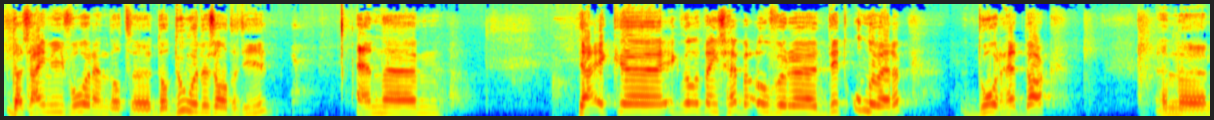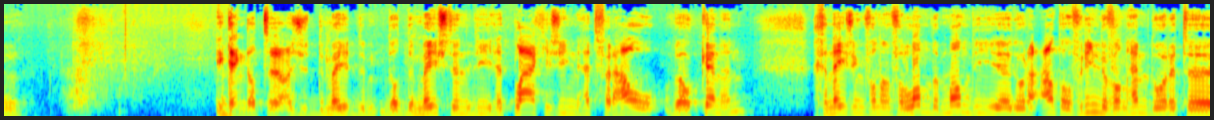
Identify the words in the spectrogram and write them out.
daar zijn we hier voor en dat, dat doen we dus altijd hier. En ehm, ja, ik, ik wil het eens hebben over dit onderwerp, door het dak. En ehm, ik denk dat, uh, als je de, de, dat de meesten die het plaatje zien, het verhaal wel kennen. Genezing van een verlamde man die uh, door een aantal vrienden van hem door het uh,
